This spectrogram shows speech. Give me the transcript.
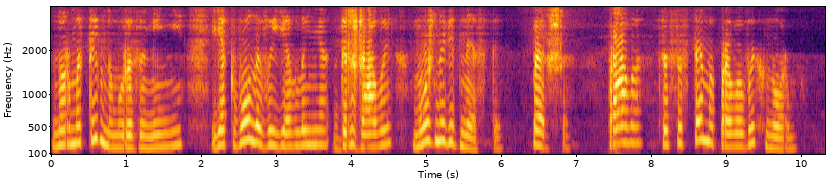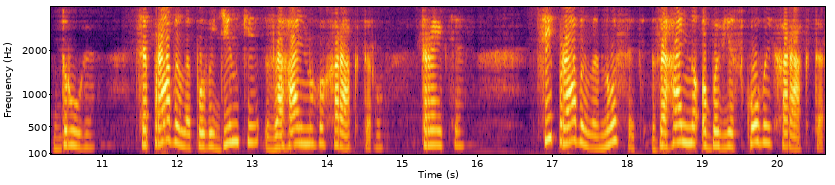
нормативному розумінні як волевиявлення держави можна віднести перше право це система правових норм, друге це правила поведінки загального характеру, третє. Ці правила носять загальнообов'язковий характер.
